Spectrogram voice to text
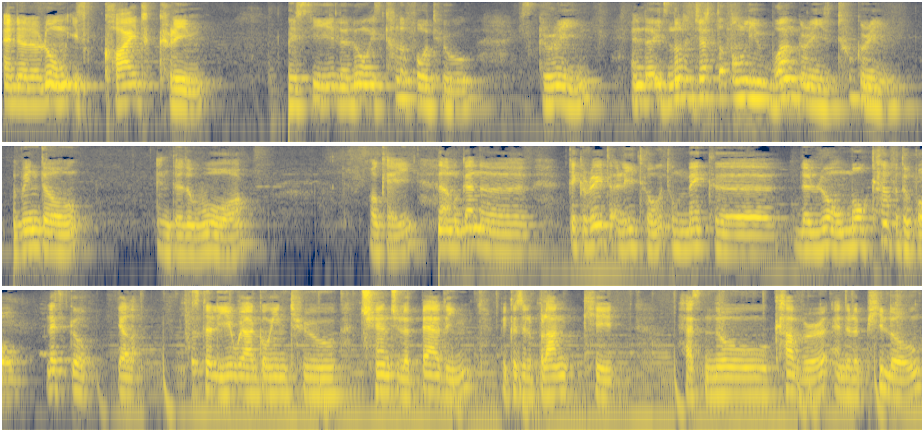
and the room is quite clean. We see the room is colorful too It's green and it's not just only one green, it's two green. The window and the wall. Okay, now I'm gonna decorate a little to make uh, the room more comfortable. Let's go, yalla. Firstly, we are going to change the bedding because the blanket has no cover and the pillow,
